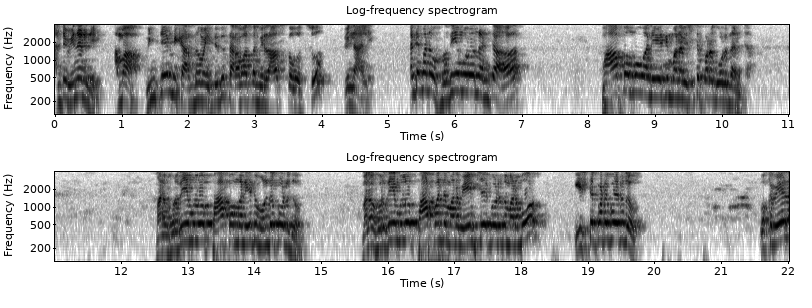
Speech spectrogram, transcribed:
అంటే వినండి అమ్మా వింటే మీకు అర్థమవుతుంది తర్వాత మీరు రాసుకోవచ్చు వినాలి. అంటే మన హృదయంలోనంట పాపము అనేది మనం ఇష్టపడకూడదంట. మన హృదయంలో పాపం అనేది ఉండకూడదు. మన హృదయంలో పాపాన్ని మనం ఏం చేయకూడదు? మనము ఇష్టపడకూడదు. ఒకవేళ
